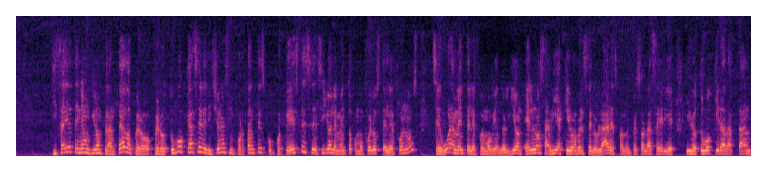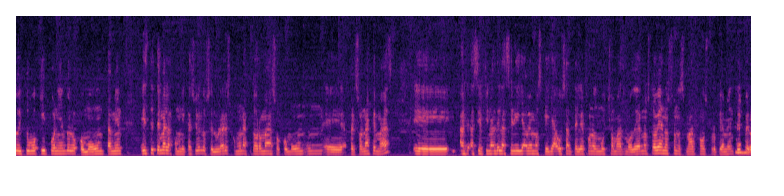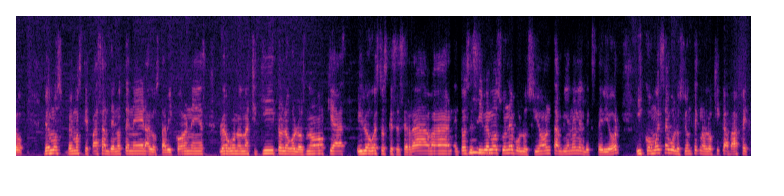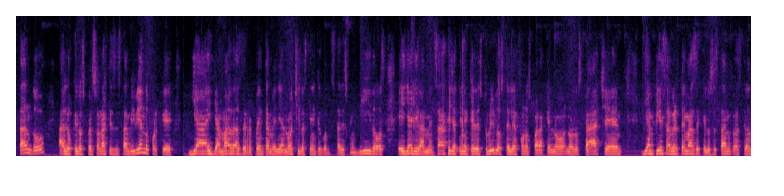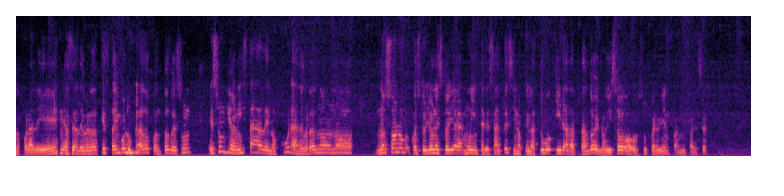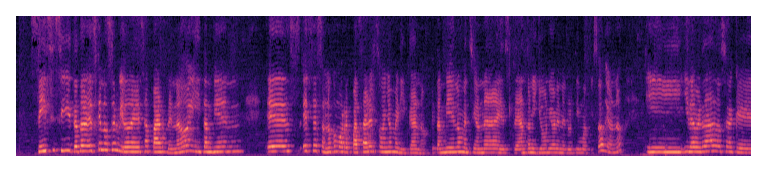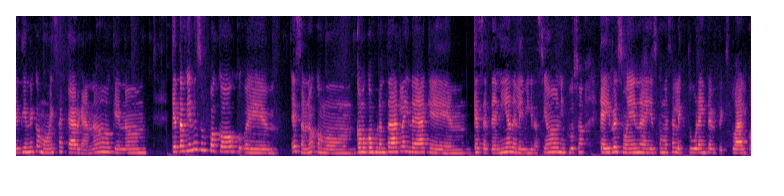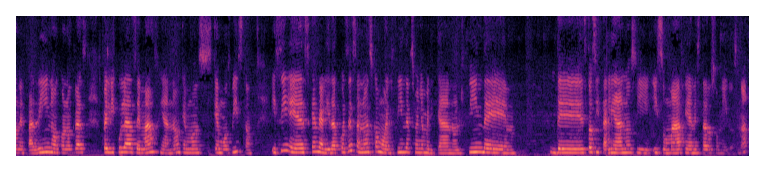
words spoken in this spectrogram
quizá ya tenía un guion planteado, pero, pero tuvo que hacer ediciones importantes porque este sencillo elemento como fue los teléfonos, seguramente le fue moviendo el guion. Él no sabía que iba a haber celulares cuando empezó la serie y lo tuvo que ir adaptando y tuvo que ir poniéndolo como un también este tema de la comunicación de los celulares como un actor más o como un, eh, personaje más. Eh, hacia el final de la serie ya vemos que ya usan teléfonos mucho más modernos, todavía no son smartphones propiamente, pero vemos, vemos que pasan de no tener a los tabicones, luego unos más chiquitos, luego los Nokias, y luego estos que se cerraban. Entonces sí vemos una evolución también en el exterior y cómo esa evolución tecnológica va afectando a lo que los personajes están viviendo, porque ya hay llamadas de repente a medianoche y las tienen que contestar escondidos, eh, ya llegan mensajes, ya tienen que destruir los teléfonos para que no, no los cachen, ya empieza a haber temas de que los están rastreando por ADN, o sea, de verdad que está involucrado con todo, es un, es un guionista de locura, de verdad no, no, no solo construyó una historia muy interesante, sino que la tuvo que ir adaptando y lo hizo súper bien, para mi parecer. Sí, sí, sí, es que no se olvidó de esa parte, ¿no? Y también es, es, eso, ¿no? Como repasar el sueño americano, que también lo menciona este Anthony Jr. en el último episodio, ¿no? Y, y de verdad, o sea, que tiene como esa carga, ¿no? Que no, que también es un poco eh, eso, ¿no? Como, como confrontar la idea que, que, se tenía de la inmigración, incluso que ahí resuena y es como esa lectura intertextual con El Padrino, con otras películas de mafia, ¿no? Que hemos, que hemos visto. Y sí, es que en realidad, pues eso, ¿no? Es como el fin del sueño americano, el fin de de estos italianos y, su mafia en Estados Unidos, ¿no?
